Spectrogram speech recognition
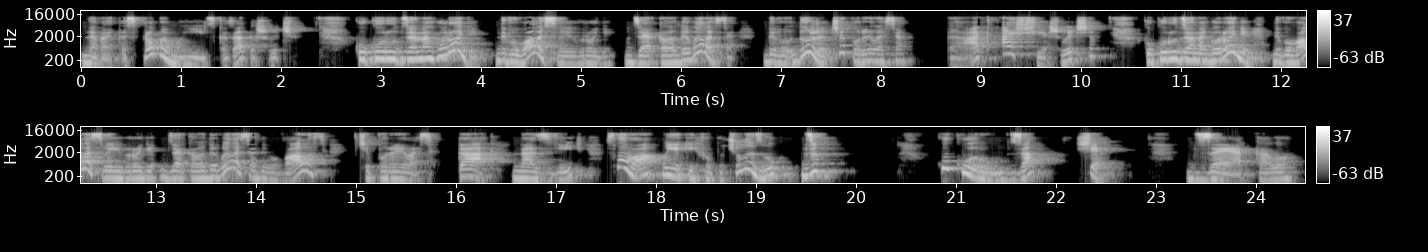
Давайте спробуємо її сказати швидше. Кукурудза на городі дивувалась своїй вроді, в дзеркало дивилася, див... дуже чепурилася. Так, а ще швидше. Кукурудза на городі дивувалась своїй вроді, в дзеркало дивилася, дивувалась, чепурилась. Так, назвіть слова, у яких ви почули звук дз. Кукурудза. Ще. Дзеркало.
